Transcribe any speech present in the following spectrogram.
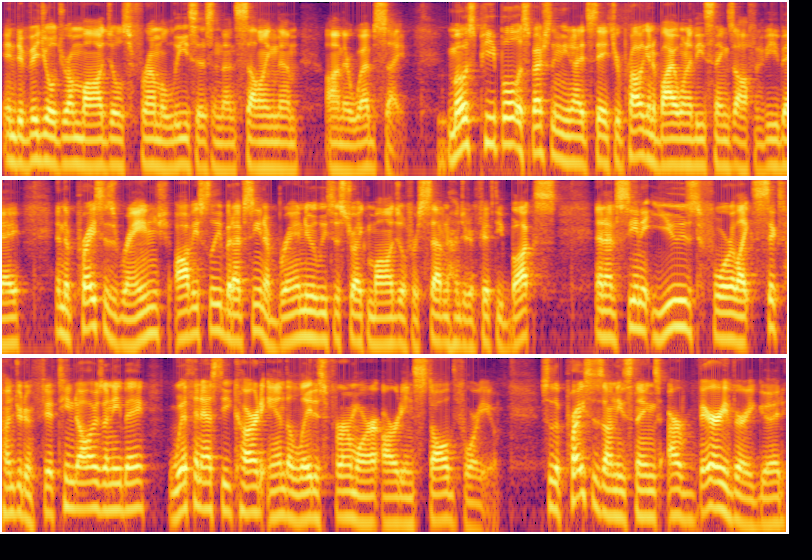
individual drum modules from Alesis and then selling them on their website. Most people, especially in the United States, you're probably going to buy one of these things off of eBay. And the prices range, obviously, but I've seen a brand new Alesis Strike module for 750 bucks and I've seen it used for like $615 on eBay with an SD card and the latest firmware already installed for you. So the prices on these things are very, very good.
